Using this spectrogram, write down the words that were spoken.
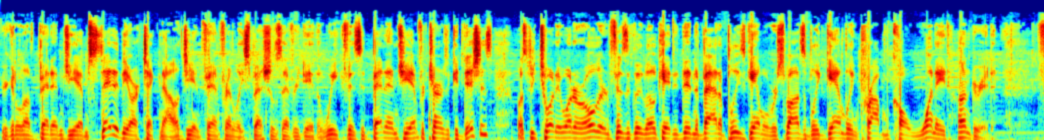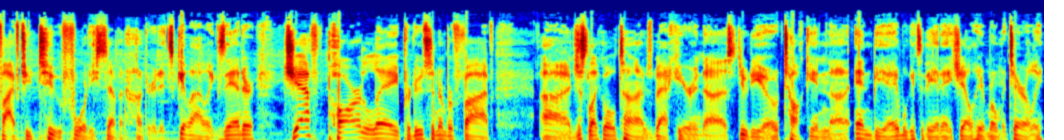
you're going to love BetMGM's state-of-the-art technology and fan-friendly specials every day of the week. Visit BetMGM for terms and conditions. Must be 21 or older and physically located in Nevada. Please gamble responsibly. Gambling problem? Call 1 800 522 4700. It's Gill Alexander, Jeff Parles, producer number five. Uh, just like old times back here in uh, studio talking uh, NBA. We'll get to the NHL here momentarily.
